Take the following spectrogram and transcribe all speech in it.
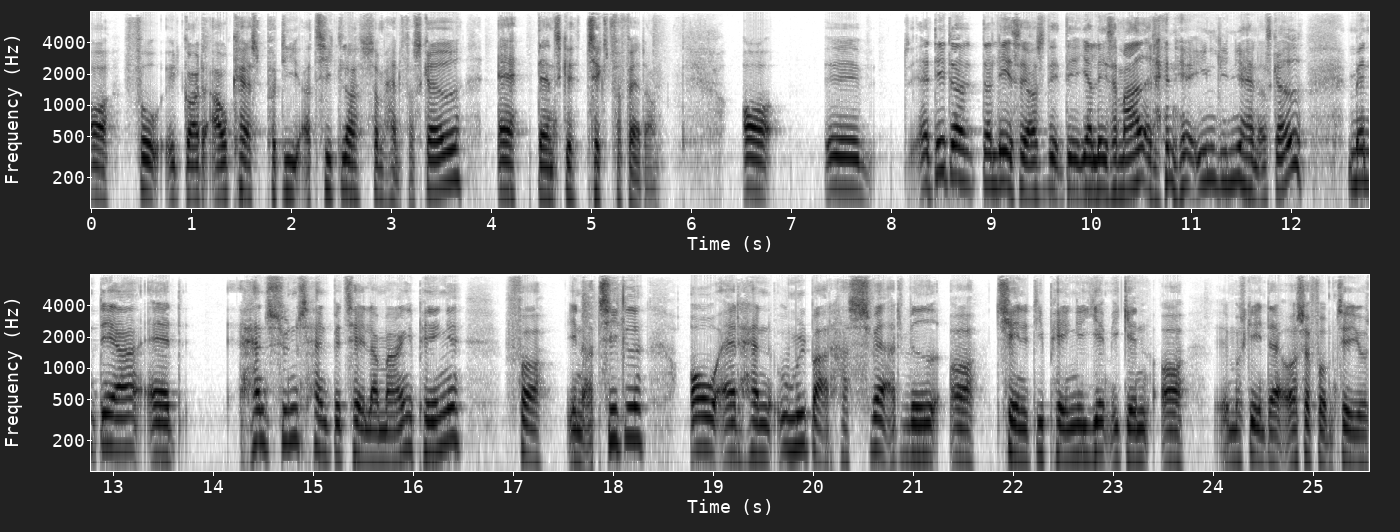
at få et godt afkast på de artikler, som han får skrevet af danske tekstforfattere. Og øh, af det, der, der læser jeg også, det, det, jeg læser meget af den her ene linje, han har skrevet, men det er, at han synes, han betaler mange penge for en artikel, og at han umiddelbart har svært ved at tjene de penge hjem igen, og Øh, måske endda også at få dem til jo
